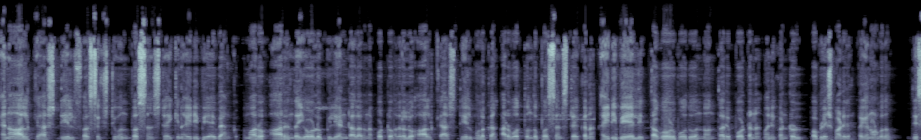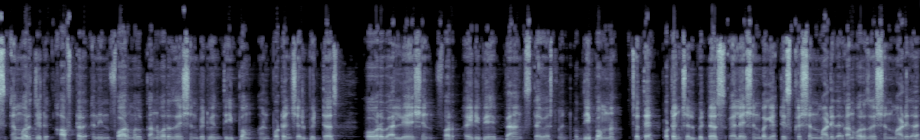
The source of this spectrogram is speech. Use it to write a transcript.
an all cash deal for 61% stake in IDBI bank ಸುಮಾರು ಆರರಿಂದ ಏಳು ಬಿಲಿಯನ್ ಡಾಲರ್ನ ಕೊಟ್ಟು ಅದರಲ್ಲೂ ಆಲ್ ಕ್ಯಾಶ್ ಡೀಲ್ ಮೂಲಕ ಅರವತ್ತೊಂದು ಪರ್ಸೆಂಟ್ ಸ್ಟೇಕ್ ಅನ್ನ ಐಡಿಬಿಐ ಅಲ್ಲಿ ತಗೊಳ್ಬಹುದು ಅನ್ನುವಂತ ರಿಪೋರ್ಟ್ ಅನ್ನ ಮನಿ ಕಂಟ್ರೋಲ್ ಪಬ್ಲಿಷ್ ಮಾಡಿದೆ. ಹಾಗೆ ನೋಡಬಹುದು this emerged after an informal conversation between DIPAM and potential bidders over valuation for IDBI bank's divestment ದೀಪಂನ ಜೊತೆ ಪೊಟೆನ್ಷಿಯಲ್ ಬಿಡ್ಡರ್ಸ್ ವ್ಯಾಲ್ಯೂಯೇಷನ್ ಬಗ್ಗೆ ಡಿಸ್ಕಷನ್ ಮಾಡಿದ್ದಾರೆ ಕನ್ವರ್ಸೇಷನ್ ಮಾಡಿದ್ದಾರೆ.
